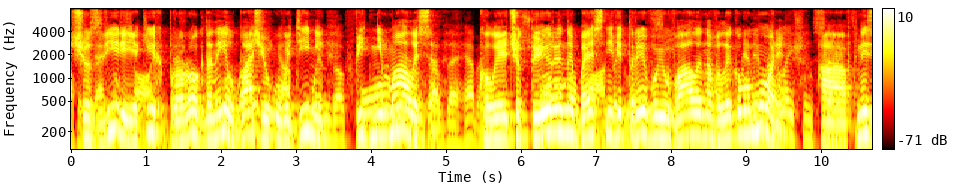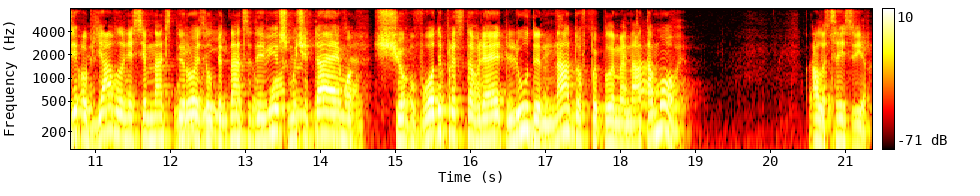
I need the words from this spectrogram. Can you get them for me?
що звірі, яких пророк Даниїл бачив у видінні, піднімалися, коли чотири небесні вітри воювали на великому морі. А в книзі об'явлення, 17 розділ, 15 вірш, ми читаємо, що води представляють люди, натовпи, племена та мови. Але цей звір,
